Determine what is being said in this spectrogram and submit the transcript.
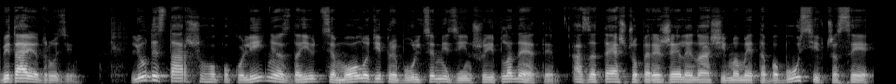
Вітаю, друзі! Люди старшого покоління здаються молоді прибульцями з іншої планети. А за те, що пережили наші мами та бабусі в часи,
